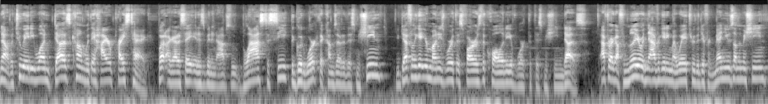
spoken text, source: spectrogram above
Now, the 281 does come with a higher price tag, but I gotta say, it has been an absolute blast to see the good work that comes out of this machine. You definitely get your money's worth as far as the quality of work that this machine does. After I got familiar with navigating my way through the different menus on the machine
